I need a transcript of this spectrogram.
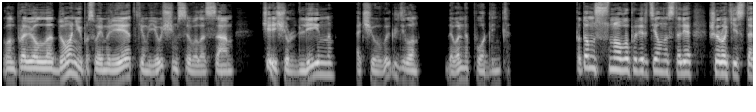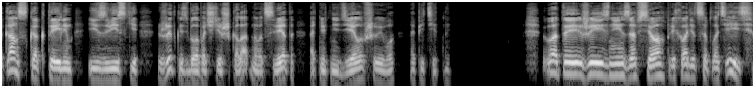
Он провел ладонью по своим редким вьющимся волосам, чересчур длинным, отчего выглядел он довольно подленько. Потом снова повертел на столе широкий стакан с коктейлем из виски. Жидкость была почти шоколадного цвета, отнюдь не делавшая его аппетитной. — В этой жизни за все приходится платить,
